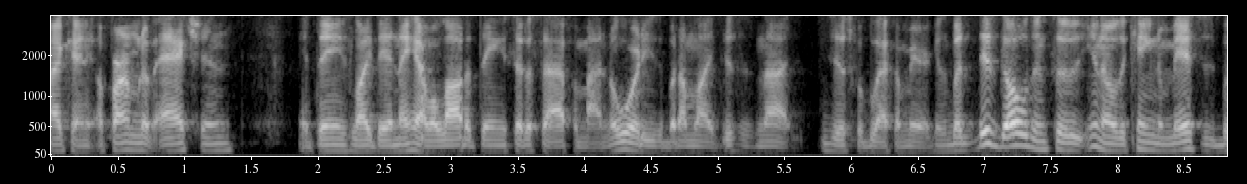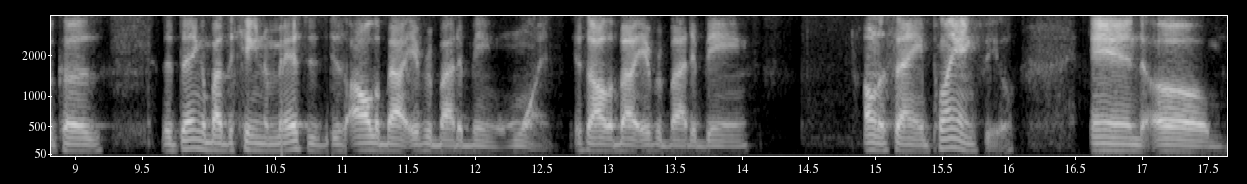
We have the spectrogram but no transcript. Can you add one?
I can't affirmative action and things like that. And they have a lot of things set aside for minorities, but I'm like, this is not just for Black Americans. But this goes into, you know, the kingdom message because the thing about the kingdom message is all about everybody being one. It's all about everybody being on the same playing field. And um,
